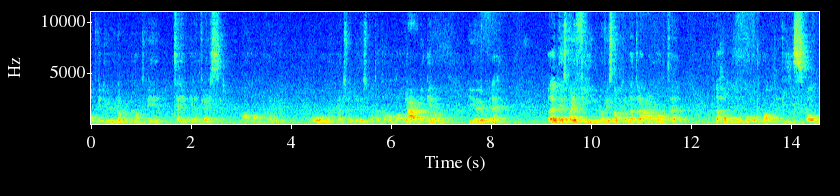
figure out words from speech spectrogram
at vi duger nok, men at vi trenger en frelser. Og han mannen ble veldig Å, jeg trodde liksom at dette handla om gjerninger. Og vi gjør jo ikke det. Og det er jo det som er det fine når vi snakker om dette her nå, at, at det handler jo ikke om at vi skal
